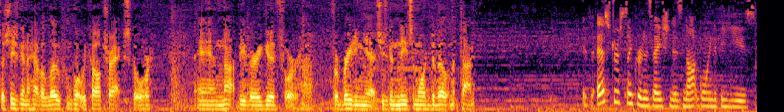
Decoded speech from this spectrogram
so she's going to have a low, what we call tract score, and not be very good for uh, for breeding yet. She's going to need some more development time. If estrus synchronization is not going to be used,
